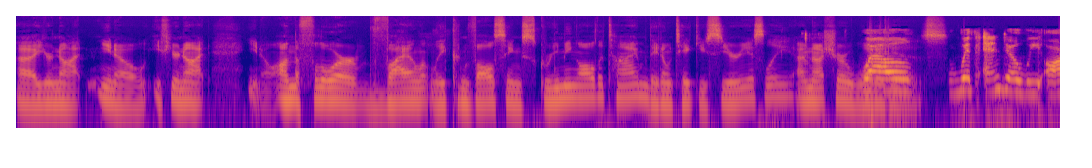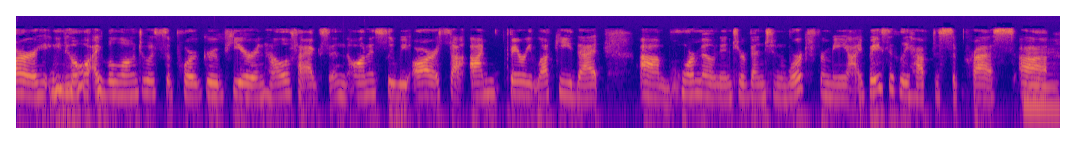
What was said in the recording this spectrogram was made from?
uh, you're not, you know, if you're not, you know, on the floor violently convulsing, screaming all the time, they don't take you seriously. I'm not sure what well, it is. With endo, we are. You know, I belong to a support group here in Halifax, and honestly, we are. So I'm very lucky that um, hormone intervention worked for me. I basically have to suppress uh, mm.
